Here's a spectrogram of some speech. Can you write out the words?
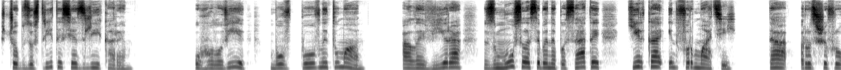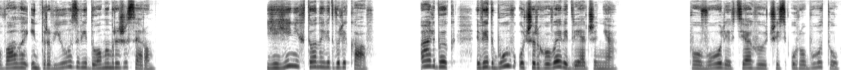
щоб зустрітися з лікарем. У голові був повний туман, але Віра змусила себе написати кілька інформацій та розшифрувала інтерв'ю з відомим режисером. Її ніхто не відволікав. Альбек відбув у чергове відрядження. Поволі, втягуючись у роботу,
